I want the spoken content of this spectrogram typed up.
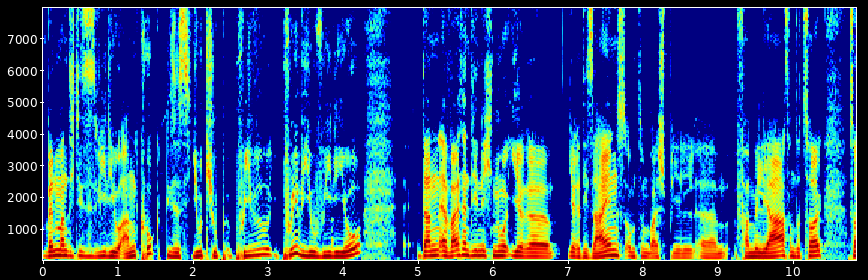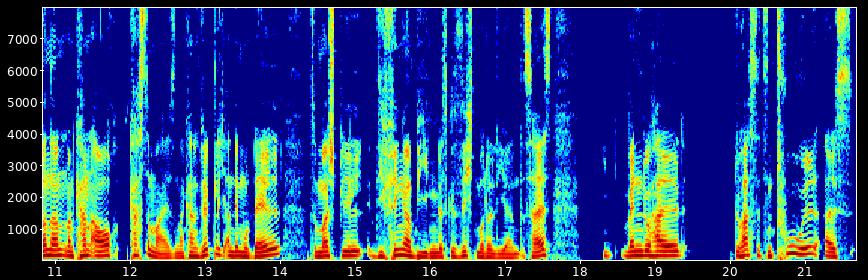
wenn man sich dieses Video anguckt, dieses YouTube Preview, Preview Video, dann erweitern die nicht nur ihre, ihre Designs um zum Beispiel ähm, Familiars und so Zeug, sondern man kann auch customizen. Man kann wirklich an dem Modell zum Beispiel die Finger biegen, das Gesicht modellieren. Das heißt, wenn du halt, du hast jetzt ein Tool als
